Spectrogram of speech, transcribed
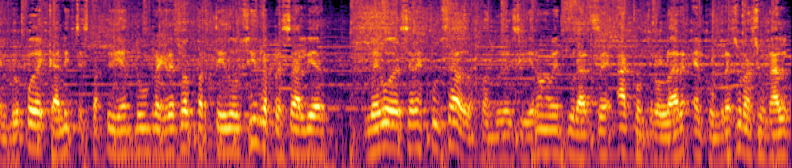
el grupo de Cálix está pidiendo un regreso al partido sin represalias luego de ser expulsados cuando decidieron aventurarse a controlar el Congreso Nacional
